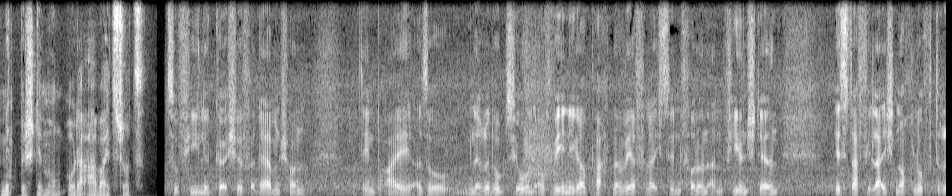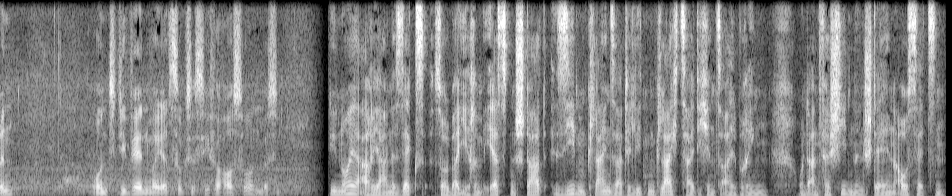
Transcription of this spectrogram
Mitbestimmung oder Arbeitsschutz. Zu viele Köche verderben schon den Brei. Also eine Reduktion auf weniger Partner wäre vielleicht sinnvoll und an vielen Stellen ist da vielleicht noch Luft drin. Und die werden wir jetzt sukzessive rausholen müssen. Die neue Ariane 6 soll bei ihrem ersten Start sieben Kleinsatelliten gleichzeitig ins All bringen und an verschiedenen Stellen aussetzen.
